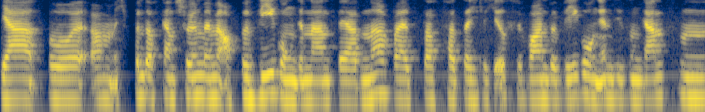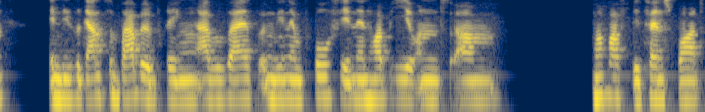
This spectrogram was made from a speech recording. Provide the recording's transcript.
ja, so, ähm, ich finde das ganz schön, wenn wir auch Bewegung genannt werden, ne? weil es das tatsächlich ist. Wir wollen Bewegung in diesen ganzen, in diese ganze Bubble bringen. Also sei es irgendwie in den Profi, in den Hobby und ähm, noch was, Lizenzsport.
